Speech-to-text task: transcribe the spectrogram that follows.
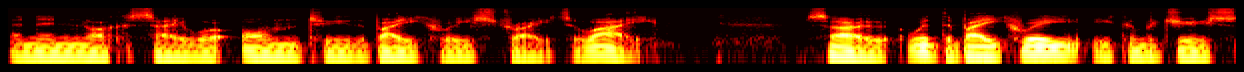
And then like I say we're on to the bakery straight away. So with the bakery you can produce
